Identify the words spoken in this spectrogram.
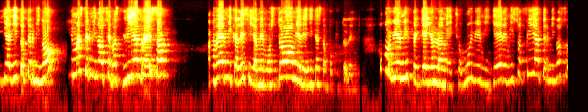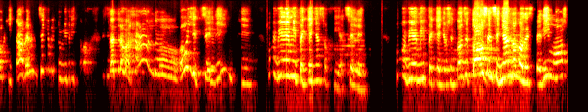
mi Tiaguito terminó. ¿Quién más terminó? Sebastián Reza. A ver, mi Calesi ya me mostró, mi Arianita está un poquito dentro. Muy bien, mis pequeños lo han hecho. Muy bien, mi Jeremy. Sofía terminó su hojita. A ver, enséñame tu librito. Está trabajando. ¡Ay, excelente! Muy bien, mi pequeña Sofía, excelente. Muy bien, mis pequeños. Entonces, todos enseñando, nos despedimos.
